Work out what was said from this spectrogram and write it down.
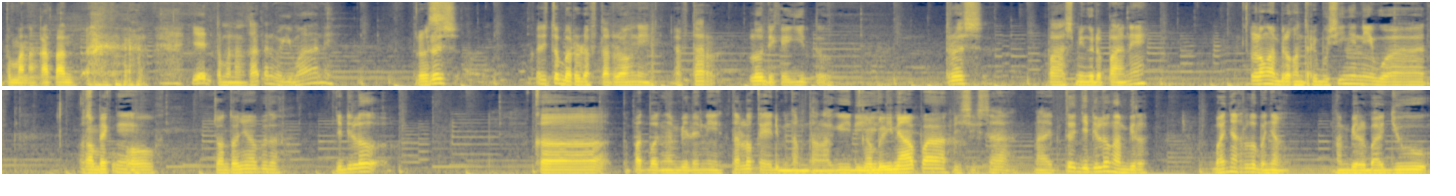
teman angkatan. Ya teman angkatan bagaimana nih Terus, Terus kan itu baru daftar doang nih Daftar lo deh kayak gitu Terus pas minggu depannya Lo ngambil kontribusinya nih buat ospeknya Oh, contohnya apa tuh? Jadi lo ke tempat buat ngambilnya nih Ntar lo kayak dibentak-bentak lagi di Ngambil ini apa? disiksa Nah itu jadi lo ngambil Banyak lo banyak ngambil baju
